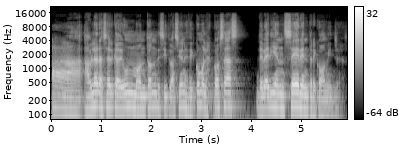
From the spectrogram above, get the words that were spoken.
a hablar acerca de un montón de situaciones de cómo las cosas deberían ser entre comillas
